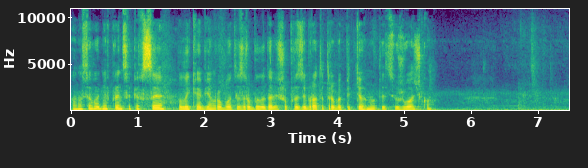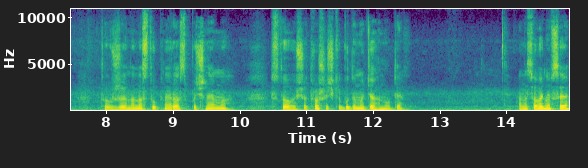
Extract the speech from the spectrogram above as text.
А на сьогодні, в принципі, все. Великий об'єм роботи зробили. Далі, щоб розібрати, треба підтягнути цю жвачку. То вже на наступний раз почнемо з того, що трошечки будемо тягнути. А на сьогодні все.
